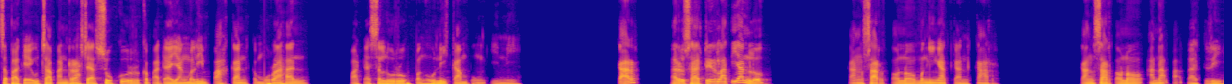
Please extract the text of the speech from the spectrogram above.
sebagai ucapan rasa syukur kepada yang melimpahkan kemurahan pada seluruh penghuni kampung ini. Kar, harus hadir latihan loh. Kang Sartono mengingatkan Kar. Kang Sartono anak Pak Badri,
